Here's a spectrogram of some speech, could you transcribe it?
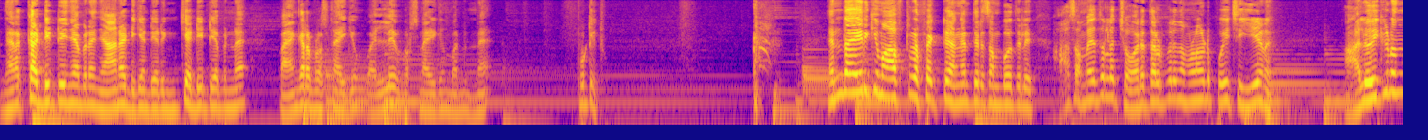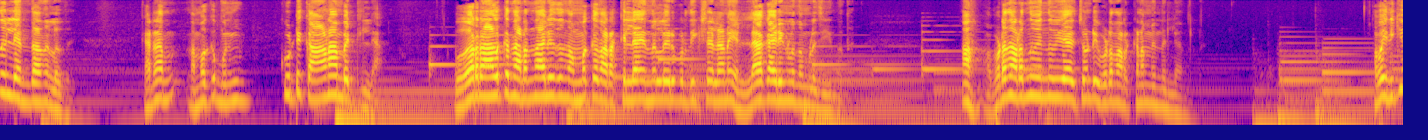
നിനക്ക് അഡിറ്റ് കഴിഞ്ഞാൽ പിന്നെ ഞാൻ അടിക്കേണ്ടി വരും. എനിക്ക് അഡിറ്റ് ചെയ്യാൻ പിന്നെ ഭയങ്കര പ്രശ്നമായിരിക്കും. വലിയ പ്രശ്നമായിരിക്കും പിന്നെ പൊട്ടിട്ടു എന്തായിരിക്കും ആഫ്റ്റർ എഫക്റ്റ് അങ്ങനത്തെ ഒരു സംഭവത്തിൽ ആ സമയത്തുള്ള ചോരത്തളപ്പിൽ നമ്മളങ്ങോട്ട് പോയി ചെയ്യണ്. ആലോചിക്കണമൊന്നുമില്ല എന്താന്നുള്ളത്. കാരണം നമുക്ക് മുൻകൂട്ടി കാണാൻ പറ്റില്ല. വേറൊരാൾക്ക് നടന്നാലും ഇത് നമുക്ക് നടക്കില്ല എന്നുള്ളൊരു പ്രതീക്ഷയിലാണ് എല്ലാ കാര്യങ്ങളും നമ്മൾ ചെയ്യുന്നത്. ആ അവിടെ നടന്നു എന്ന് വിചാരിച്ചുകൊണ്ട് ഇവിടെ നടക്കണം എന്നില്ല. എന്നുള്ളത് അപ്പോൾ എനിക്ക്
